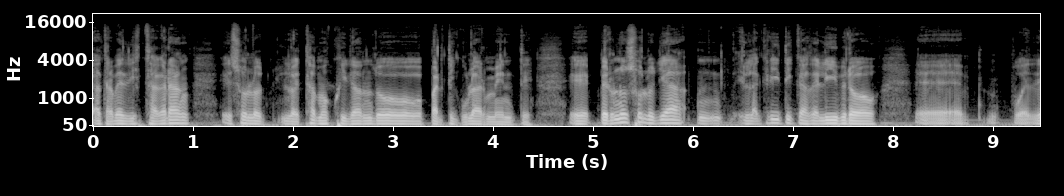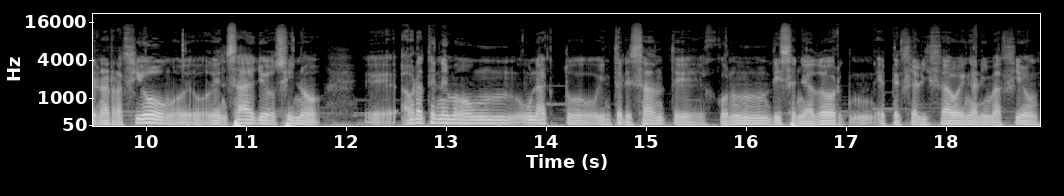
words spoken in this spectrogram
a través de Instagram eso lo, estamos cuidando particularmente. Eh, pero no solo ya mm, la crítica de libros eh, pues de narración o de, ensayo, sino eh, ahora tenemos un, acto interesante con un diseñador especializado en animación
